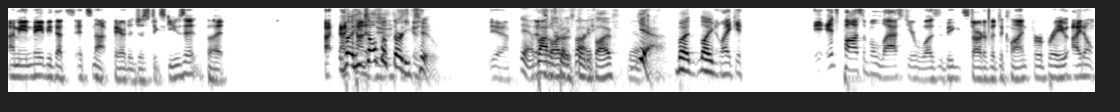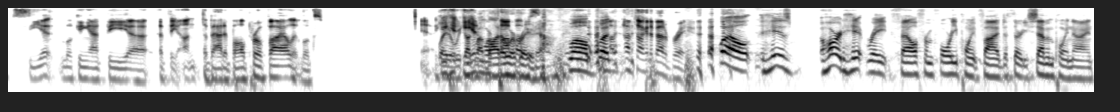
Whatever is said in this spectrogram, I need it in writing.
I mean, maybe that's it's not fair to just excuse it, but. I, I But kinda he's also do, 32. Yeah. yeah, That's Votto's Votto's 35. 35. Yeah. Yeah. but like, like if it- it's possible last year was the big start of a decline for Abreu. I don't see it looking at the uh, at the un, the batted ball profile. It looks. Yeah, Wait, hit- are we talking about more Votto or. Abreu now? well, but I'm, I'm talking about Abreu. well, his hard hit rate fell from 40.5 to 37.9,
